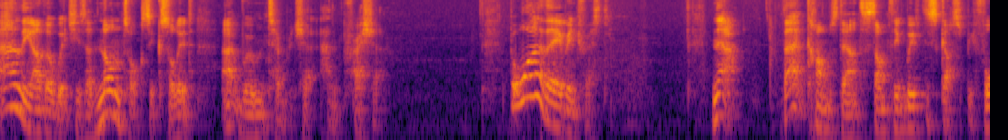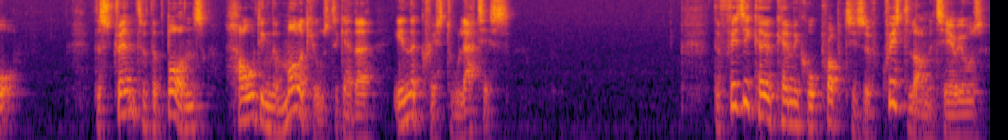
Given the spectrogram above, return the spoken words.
and the other which is a non-toxic solid at room temperature and pressure. But why are they of interest? Now, that comes down to something we've discussed before. The strength of the bonds holding the molecules together in the crystal lattice. The physico-chemical properties of crystalline materials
